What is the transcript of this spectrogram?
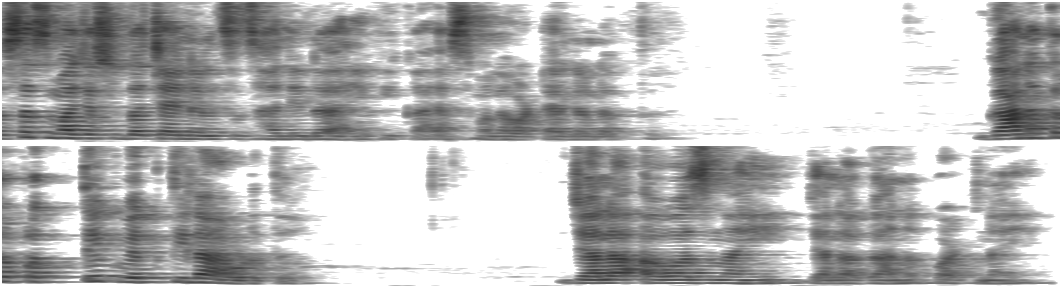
तसंच माझ्यासुद्धा चॅनलचं झालेलं आहे की काय असं मला वाटायला लागतं. गाणं तर प्रत्येक व्यक्तीला आवडतं. ज्याला आवाज नाही ज्याला गाणं पाठ नाही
